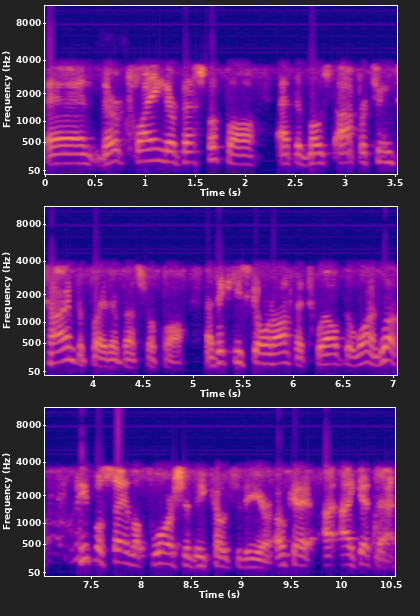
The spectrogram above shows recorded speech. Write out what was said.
And they're playing their best football at the most opportune time to play their best football. I think he's going off at twelve to one. Look, people say Lafleur should be coach of the year. Okay, I, I get that.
